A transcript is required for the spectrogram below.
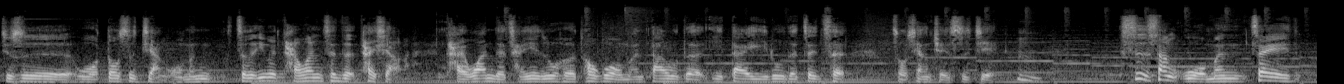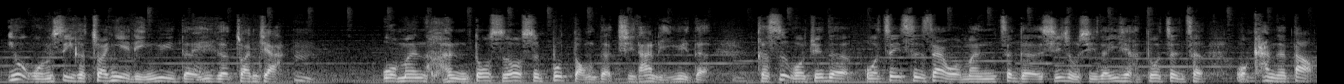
就是我都是讲我们这个，因为台湾真的太小，台湾的产业如何透过我们大陆的一带一路的政策走向全世界。嗯。事实上，我们在，因为我们是一个专业领域的一个专家，嗯，我们很多时候是不懂的其他领域的，可是我觉得我这次在我们这个习主席的一些很多政策，我看得到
